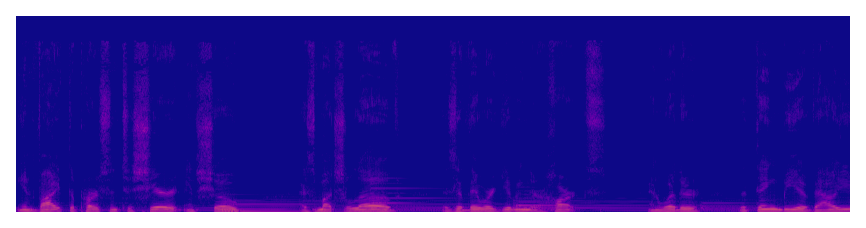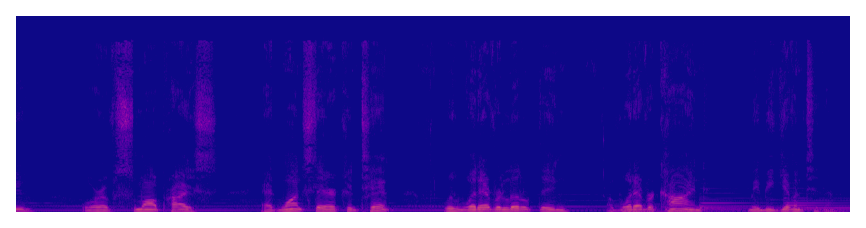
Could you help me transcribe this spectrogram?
invite the person to share it and show as much love as if they were giving their hearts. And whether the thing be of value or of small price, at once they are content with whatever little thing of whatever kind may be given to them.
